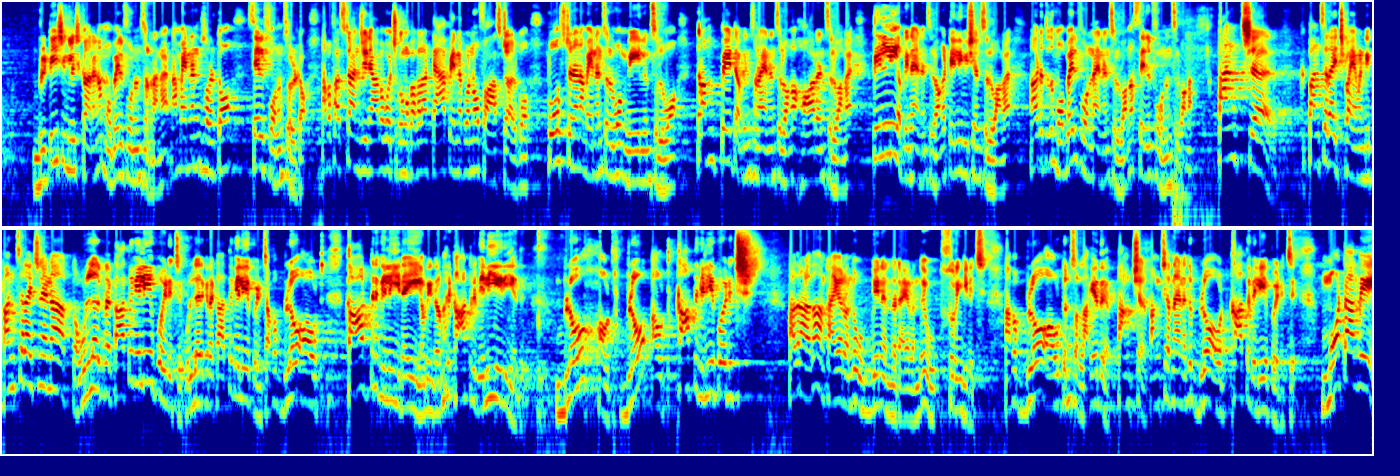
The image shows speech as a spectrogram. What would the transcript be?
பிரிட்டிஷ் இங்கிலீஷ்காரங்க மொபைல் ஃபோனுன்னு சொல்றாங்க. நம்ம என்னன்னு சொல்லிட்டோம்? செல்ஃபோனுன்னு சொல்லிட்டோம். அப்போ ஃபர்ஸ்ட் அஞ்சு ஞாபகம் வச்சுக்கோங்க. பார்க்கலாம். டேப் என்ன பண்ணும்? ஃபாஸ்டா இருக்கும். போஸ்ட்னா நம்ம என்னன்னு சொல்லுவோம்? மெயில்னு சொல்லுவோம். ட்ரம்பேட் அப்படின்னு சொன்னா என்னன்னு சொல்லுவாங்க? ஹாரன் சொல்லுவாங்க. டெல்லி அப்படின்னா என்னன்னு சொல்லுவாங்க? டெலிவிஷன் சொல்லுவாங்க. அடுத்தது மொபைல் ஃபோன்னா என்னன்னு சொல்லுவாங்க? செல்ஃபோன்னு சொல்லுவாங்க. பஞ்சர் பஞ்சர் ஆயிடுச்சு பையன் வண்டி பஞ்சர் ஆயிடுச்சுன்னா என்ன அர்த்தம்? உள்ள இருக்கிற காத்து வெளியே போயிடுச்சு. உள்ள இருக்கிற காத்து வெளியே போயிடுச்சு. அப்போ ப்ளோ அவுட் காற்று வெளியிடை அப்படின்ற மாதிரி காற்று வெளியேறியது. ப்ளோ அவுட் ப்ளோ அவுட் காத்து வெளியே போயிடுச்சு. அதனால தான் டயர் வந்து உப்பின்னு இருந்த டயர் வந்து சுருங்கிடுச்சு. அப்போ ப்ளோ அவுட்னு சொல்லலாம். எது? பங்க்சர் பங்க்சர்னா என்னது? ப்ளோ அவுட் காற்று வெளியே போயிடுச்சு. மோட்டார்வே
